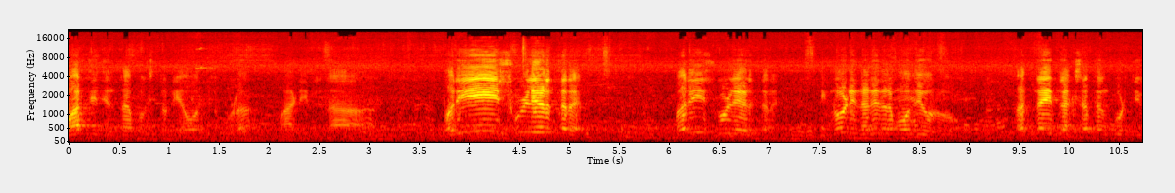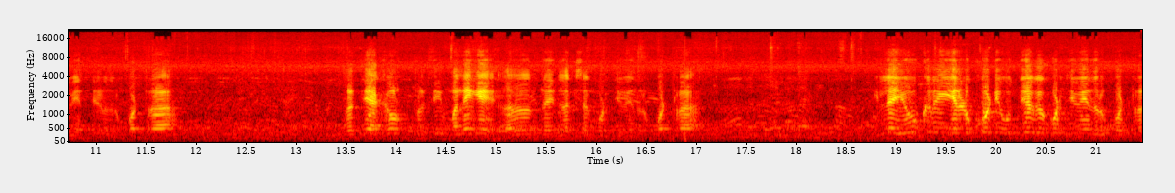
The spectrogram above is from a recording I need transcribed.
ಭಾರತೀಯ ಜನತಾ ಪಕ್ಷದವ್ರು ಯಾವತ್ತೂ ಕೂಡ ಮಾಡಿಲ್ಲ. ಬರೀ ಸುಳ್ಳು ಹೇಳ್ತಾರೆ, ಬರೀ ಸುಳ್ಳು ಹೇಳ್ತಾರೆ. ಈಗ ನೋಡಿ ನರೇಂದ್ರ ಮೋದಿ ಅವರು ಹದಿನೈದು ಲಕ್ಷ ತಂದು ಕೊಡ್ತೀವಿ ಅಂತ ಹೇಳಿದ್ರು. ಕೊಟ್ರ? ಪ್ರತಿ ಅಕೌಂಟ್ ಪ್ರತಿ ಮನೆಗೆ ಹದಿನೈದು ಲಕ್ಷ ಕೊಡ್ತೀವಿ ಅಂದ್ರು. ಕೊಟ್ರ? ಇಲ್ಲ ಯುವಕರಿಗೆ ಎರಡು ಕೋಟಿ ಉದ್ಯೋಗ ಕೊಡ್ತೀವಿ ಅಂದ್ರು ಕೊಟ್ರ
